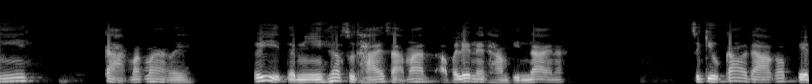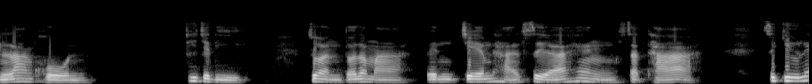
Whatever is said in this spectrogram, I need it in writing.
นี้กากมาก ๆ เลย เฮ้ย แต่มีเฮือกสุดท้ายสามารถเอาไปเล่นในทางบินได้นะ สกิล9ดาวก็เป็นร่างโคลนที่จะดี ส่วนตัวต่อมาเป็นเจมทหารเสือแห่งศรัทธา สกิลแร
